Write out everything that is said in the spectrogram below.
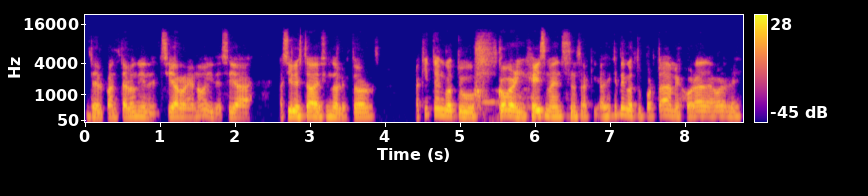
del pantalón y en el cierre, ¿no? Y decía, así le estaba diciendo al lector, aquí tengo tu cover enhancements, aquí, aquí tengo tu portada mejorada, órale.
